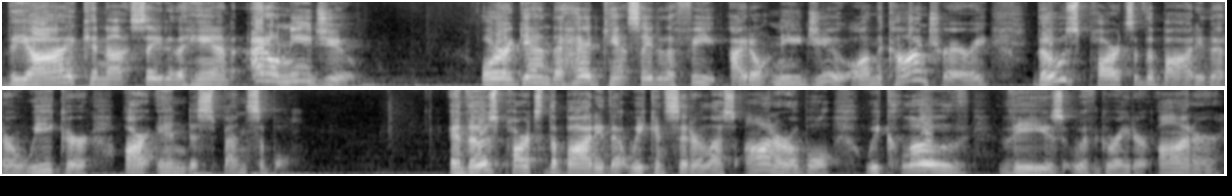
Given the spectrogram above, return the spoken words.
The eye cannot say to the hand, I don't need you. Or again, the head can't say to the feet, I don't need you. On the contrary, those parts of the body that are weaker are indispensable. And those parts of the body that we consider less honorable, we clothe these with greater honor,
